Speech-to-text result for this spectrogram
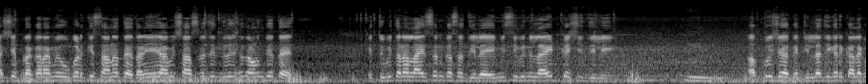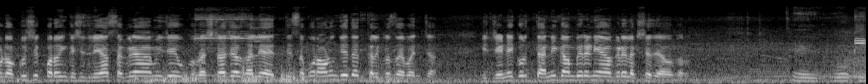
असे प्रकार आम्ही उघडकीस आणत आहेत आणि हे आम्ही शासनाच्या निर्देशात आणून देत आहेत. की तुम्ही त्यांना लायसन कसं दिलं? एम ई सी बीने लाइट कशी दिली? अकृषक जिल्हाधिकारी कार्यालयाकडून अकृषक परवानगी कशी दिली? या सगळ्या आम्ही जे भ्रष्टाचार झाले आहेत ते समोर आणून देत आहेत कलेक्टर साहेबांच्या. की जेणेकरून त्यांनी गांभीर्याने याकडे लक्ष द्यावं करून. ओके.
